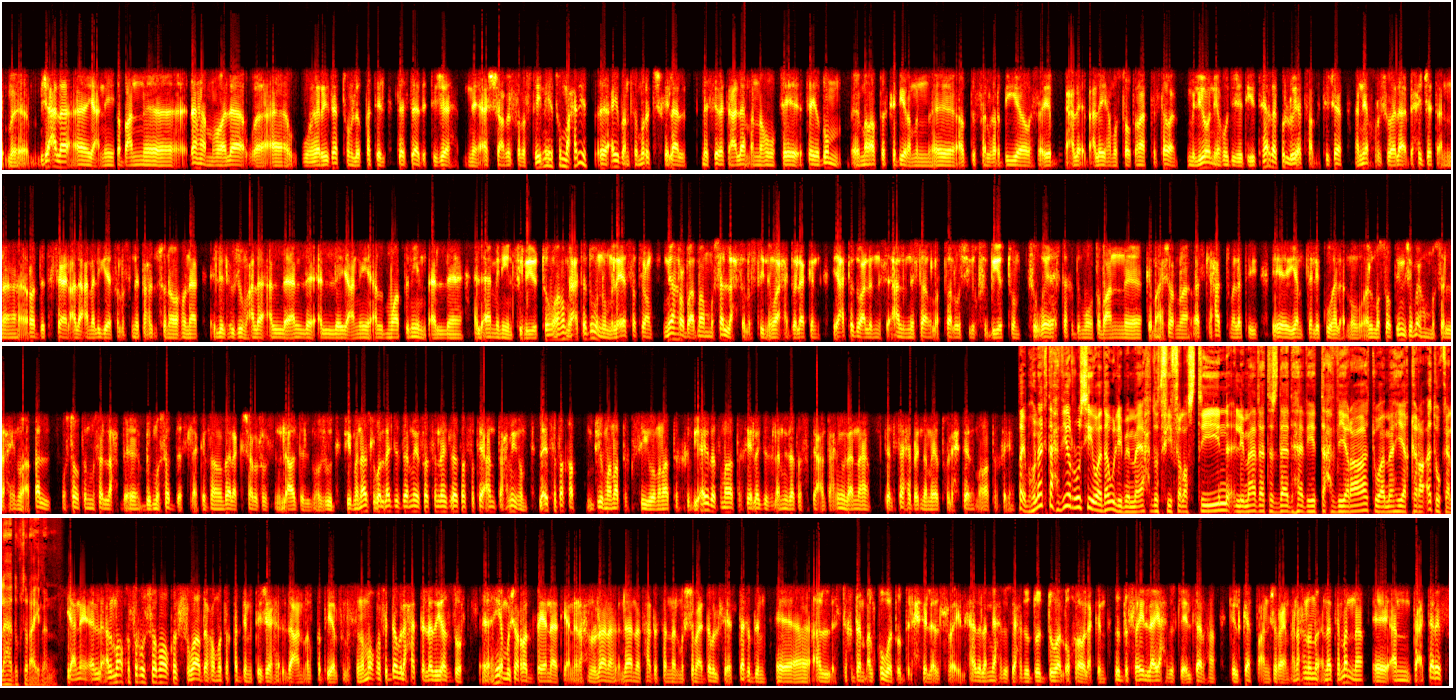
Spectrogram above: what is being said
جعل يعني طبعا نهم هؤلاء وغريزتهم للقتل تزداد اتجاه الشعب الفلسطيني. ثم حديث أيضا سمورتش خلال مسيرة أعلام أنه سيضم مناطق كبيرة من الضفة الغربية وسيبقى عليها مستوطنات تستوعب مليون يهودي جديد. هذا كله يدفع باتجاه أن يخرج هؤلاء بحجة أن ردة الفعل على عملية فلسطينية تحدث هنا وهناك للهجوم على ال ال ال يعني المواطنين الآمنين في بيوتهم وهم يعتدون لا يستطيعون. يهربوا أمام مسلح فلسطيني واحد ولكن يعتدوا على النساء على النساء والأطفال والشيوخ في بيوتهم ويستخدموا طبعا كما أشرنا أسلحتهم التي التي يمتلكوها لأنه المستوطنين جميعهم مسلحين وأقل مستوطن مسلح بمسدس لكن فما بالك الشعب الفلسطيني العازل الموجود في منازل والأجهزة الأمنية الفلسطينية لا تستطيع أن تحميهم ليس فقط في مناطق سي ومناطق بي أيضا في مناطق الأجهزة الأمنية لا تستطيع أن تحميهم لأنها تنسحب عندما يدخل احتلال المناطق. طيب هناك تحذير روسي ودولي مما يحدث في فلسطين لماذا تزداد هذه التحذيرات وما هي قراءتك لها دكتور أيمن؟ يعني الموقف الروسي هو موقف واضح ومتقدم اتجاه دعم القضية الفلسطينيه، موقف الدولة حتى الذي يصدر هي مجرد بيانات. يعني نحن لا لا نتحدث أن المجتمع الدولي سيستخدم استخدام القوة ضد الاحتلال الإسرائيلي، هذا لم يحدث يحدث ضد دول أخرى ولكن ضد إسرائيل لا يحدث لإلزامها للكف عن جرائمها، نحن نتمنى أن تعترف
